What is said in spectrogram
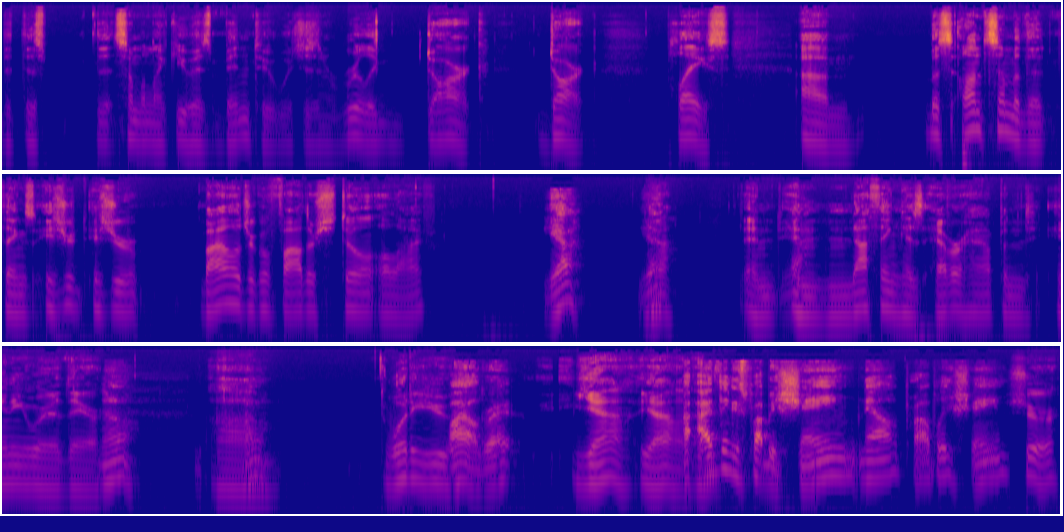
that this that someone like you has been to, which is in a really dark, dark place. Um, but on some of the things, is your is your biological father still alive? Yeah. Yeah. And and nothing has ever happened anywhere there. No. Um, What do you? Wild, right? Yeah, yeah. I, I think it's probably shame now. Probably shame. sure.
